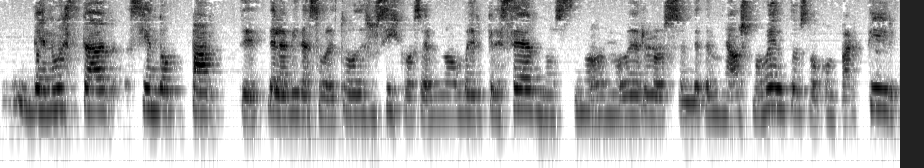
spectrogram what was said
de no estar siendo parte de la vida, sobre todo de sus hijos, el no ver crecer, no, no, verlos en determinados momentos o compartir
